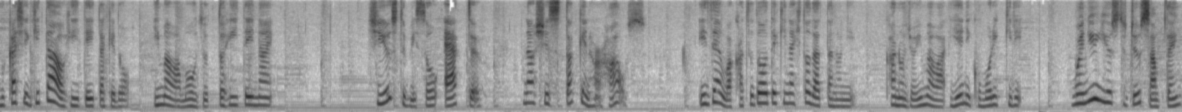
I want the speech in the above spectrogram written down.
昔ギターを弾いていたけど今はもうずっと弾いていない She used to be so active now she's stuck in her house 以前は活動的な人だったのに彼女今は家にこもりっきり When you used to do something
